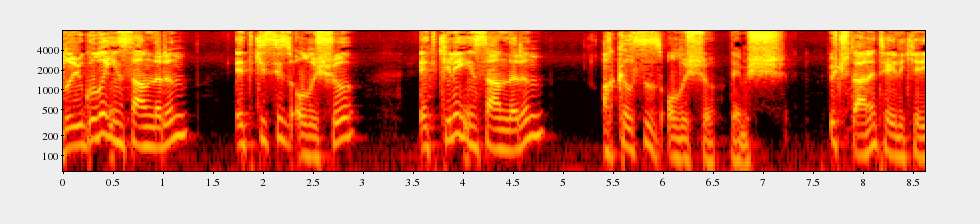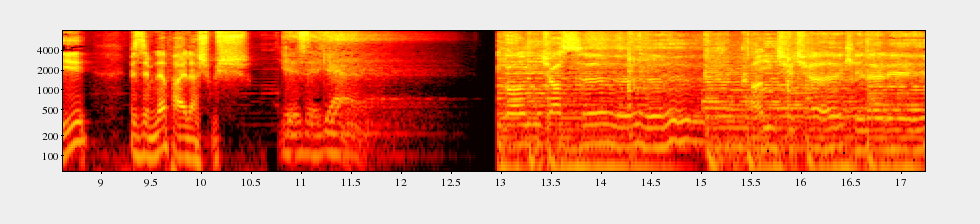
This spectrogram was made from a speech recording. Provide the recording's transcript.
duygulu insanların etkisiz oluşu, etkili insanların akılsız oluşu demiş. Üç tane tehlikeyi bizimle paylaşmış. Gezegen goncası kan çiçekleri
